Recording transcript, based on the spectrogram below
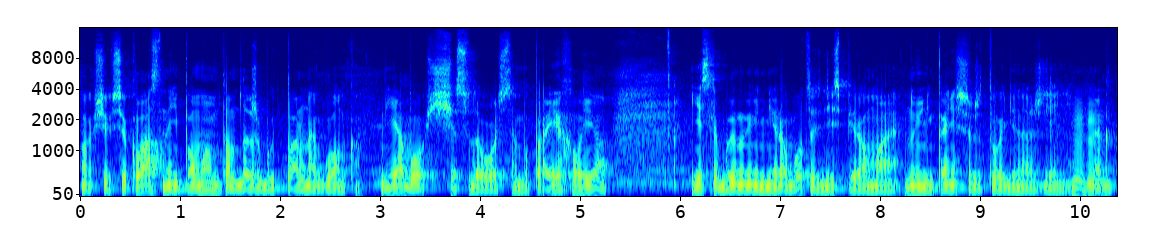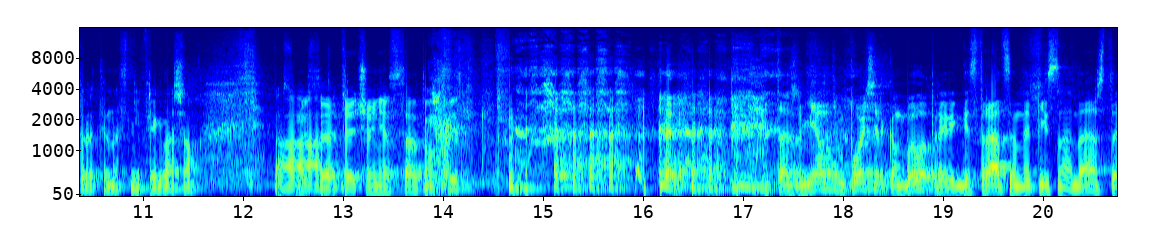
Вообще все классно. И, по-моему, там даже будет парная гонка. Я бы вообще с удовольствием бы проехал ее. Если бы не работал здесь 1 мая. Ну и, не, конечно же, твой день рождения, на который ты нас не приглашал. В смысле, у тебя что, нет в стартовом списке? там же мелким почерком было при регистрации написано, да, что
